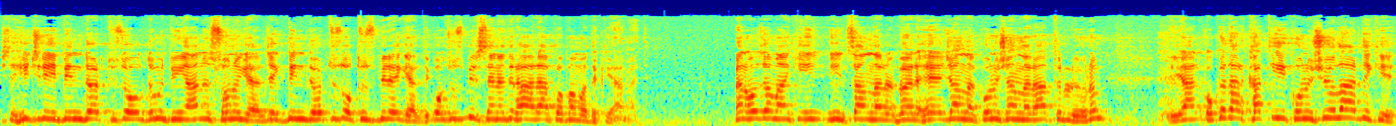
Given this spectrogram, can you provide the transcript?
İşte Hicri 1400 oldu mu dünyanın sonu gelecek. 1431'e geldik. 31 senedir hala kopamadı kıyamet. Ben o zamanki in- insanları böyle heyecanla konuşanları hatırlıyorum. Yani o kadar kat'i konuşuyorlardı ki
